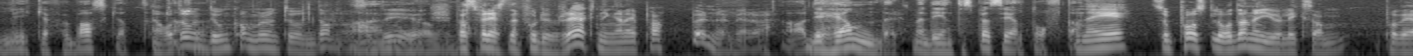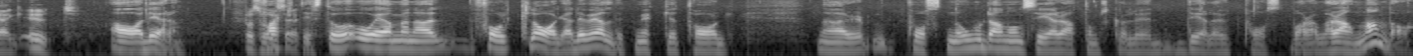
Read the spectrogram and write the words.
lika förbaskat. Ja, de, de kommer du inte undan. Alltså. Nej, det är, fast förresten, får du räkningarna i papper numera? Ja, det händer, men det är inte speciellt ofta. Nej, så postlådan är ju liksom på väg ut? Ja, det är den. Faktiskt. Och, och, jag menar, folk klagade väldigt mycket ett tag när Postnord annonserade att de skulle dela ut post bara varannan dag.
